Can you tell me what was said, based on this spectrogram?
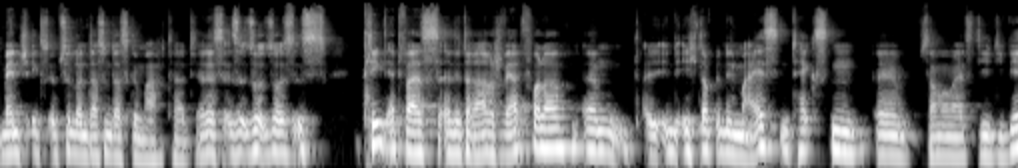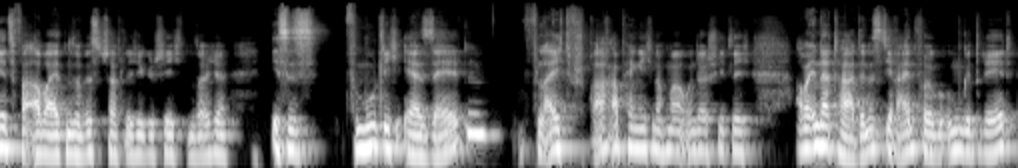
Mensch XY das und das gemacht hat. Ja, das ist so, so es ist klingt etwas äh, literarisch wertvoller. Ähm, ich glaube, in den meisten Texten, äh, sagen wir mal jetzt, die, die wir jetzt verarbeiten, so wissenschaftliche Geschichten, solche, ist es vermutlich eher selten, vielleicht sprachabhängig nochmal unterschiedlich. Aber in der Tat, dann ist die Reihenfolge umgedreht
